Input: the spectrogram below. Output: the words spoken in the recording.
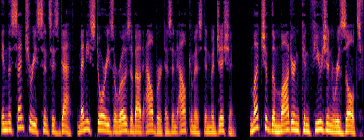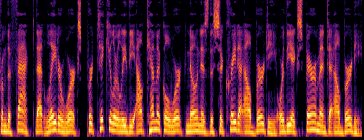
In the centuries since his death, many stories arose about Albert as an alchemist and magician. Much of the modern confusion results from the fact that later works, particularly the alchemical work known as the Secreta Alberti or the Experimenta Alberti,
